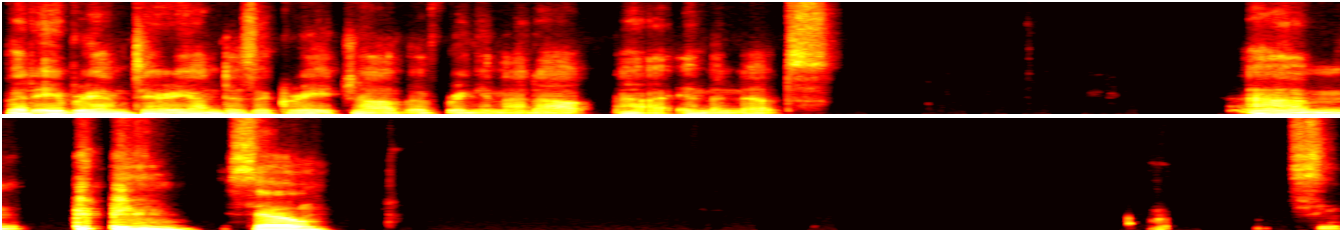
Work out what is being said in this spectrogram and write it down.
But Abraham Terian does a great job of bringing that out uh, in the notes. Um, so let's see.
